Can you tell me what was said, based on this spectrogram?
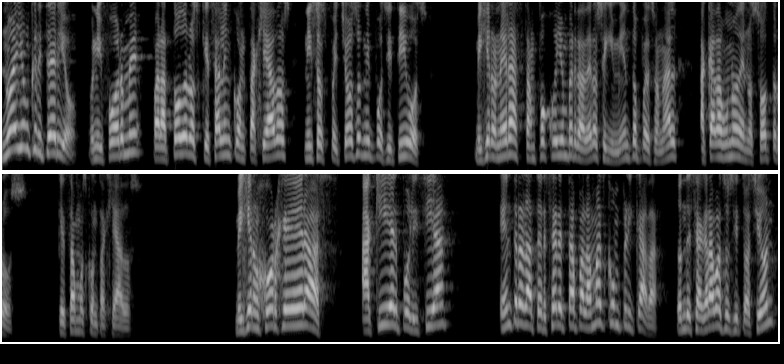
No hay un criterio uniforme para todos los que salen contagiados, ni sospechosos ni positivos. Me dijeron, Eras, tampoco hay un verdadero seguimiento personal a cada uno de nosotros que estamos contagiados. Me dijeron, Jorge Eras, aquí el policía entra a la tercera etapa, la más complicada, donde se agrava su situación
